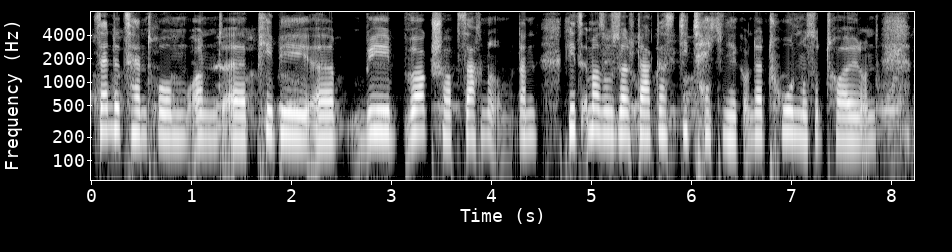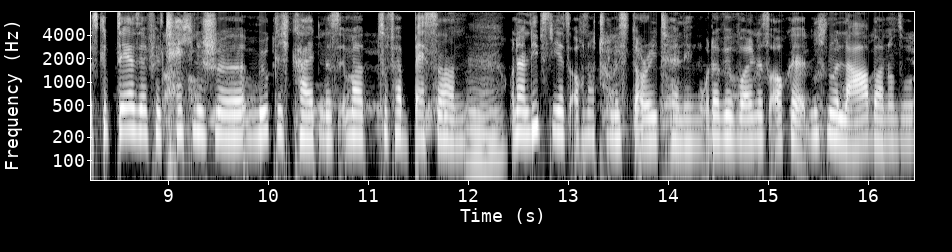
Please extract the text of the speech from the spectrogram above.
Sendezentrum und äh, PPB Workshop Sachen, dann geht's immer so sehr stark, dass die Technik und der Ton muss so toll und es gibt sehr, sehr viel technische Möglichkeiten, das immer zu verbessern. Und am liebsten jetzt auch noch tolles Storytelling oder wir wollen es auch äh, nicht nur labern und so.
